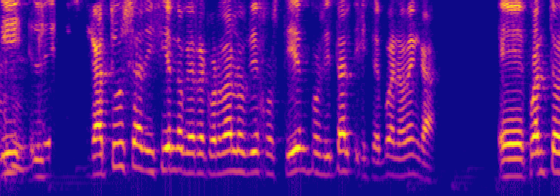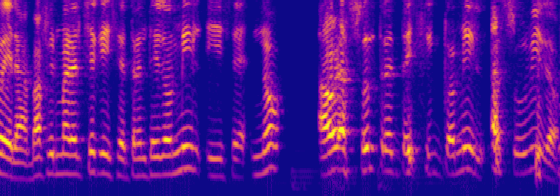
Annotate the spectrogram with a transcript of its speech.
Y le gatusa diciendo que recordar los viejos tiempos y tal. Y dice, bueno, venga, eh, ¿cuánto era? Va a firmar el cheque y dice 32.000 y dice, no, ahora son 35.000, ha subido.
